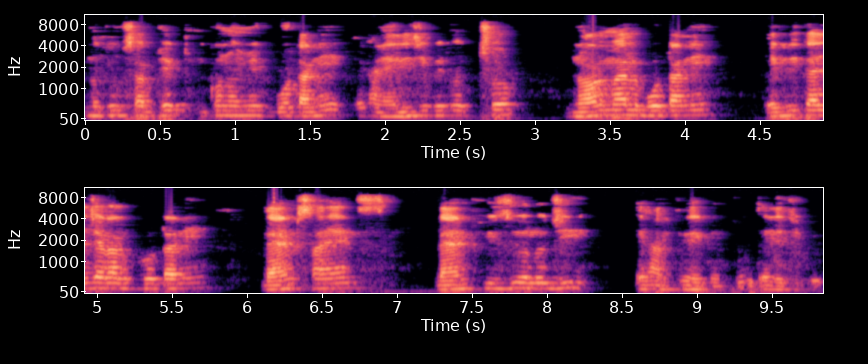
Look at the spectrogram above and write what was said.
নতুন সাবজেক্ট ইকোনমিক বোটানি এখানে এলিজিবল হচ্ছ। Normal botany agricultural botany plant science plant physiology এখান থেকে কিন্তু এলিজিবল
